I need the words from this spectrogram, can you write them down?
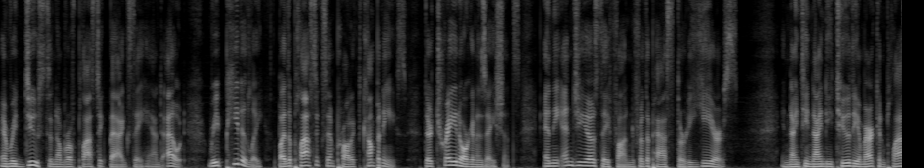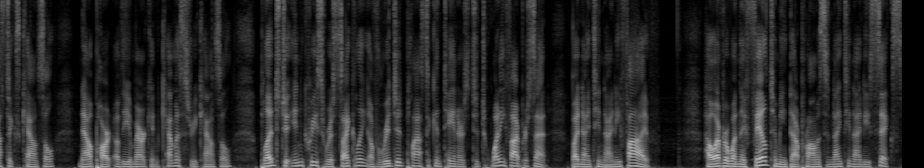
and reduce the number of plastic bags they hand out repeatedly by the plastics and product companies, their trade organizations, and the NGOs they fund for the past 30 years. In 1992, the American Plastics Council, now part of the American Chemistry Council, pledged to increase recycling of rigid plastic containers to 25% by 1995. However, when they failed to meet that promise in 1996,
